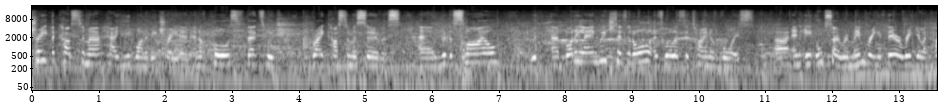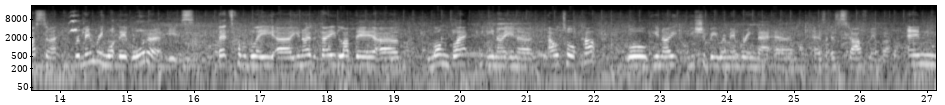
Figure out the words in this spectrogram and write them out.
treat the customer how you'd want to be treated. And of course, that's with great customer service and with a smile, with uh, body language says it all, as well as the tone of voice. Uh, and it also remembering, if they're a regular customer, remembering what their order is. That's probably, uh, you know, that they love their uh, long black, you know, in a Altor cup. Well, you know, you should be remembering that um, as, as a staff member. And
